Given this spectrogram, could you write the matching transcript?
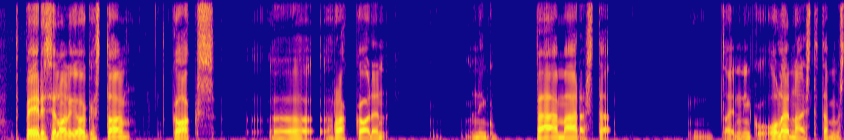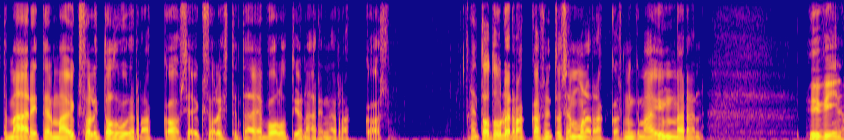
Mutta Persellä oli oikeastaan kaksi ö, rakkauden niin kuin päämäärästä tai niin kuin olennaista tämmöistä määritelmää. Yksi oli totuuden rakkaus ja yksi oli sitten tämä evolutionäärinen rakkaus. Ja totuuden rakkaus nyt on semmoinen rakkaus, minkä mä ymmärrän hyvin.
